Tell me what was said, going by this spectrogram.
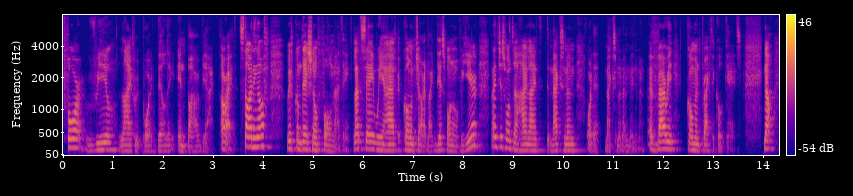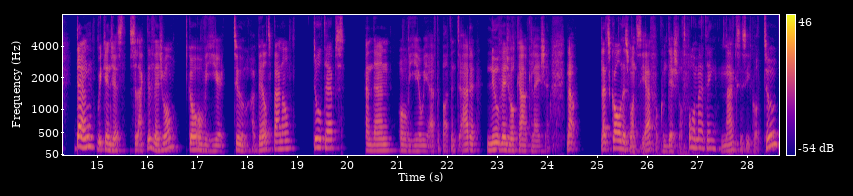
for real live report building in Power BI. All right, starting off with conditional formatting. Let's say we have a column chart like this one over here. I just want to highlight the maximum or the maximum and minimum, a very common practical case. Now, then we can just select the visual, go over here to our build panel, tooltips, and then over here we have the button to add a new visual calculation. Now, let's call this one CF for conditional formatting. Max is equal to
